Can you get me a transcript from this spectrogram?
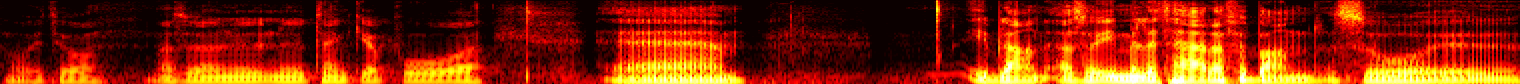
vad vet jag, alltså nu, nu tänker jag på eh, ibland, alltså i militära förband så eh,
